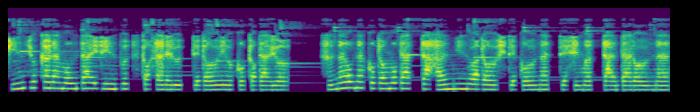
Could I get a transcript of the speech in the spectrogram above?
近所から問題人物とされるってどういうことだよ。素直な子供だった犯人はどうしてこうなってしまったんだろうな。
